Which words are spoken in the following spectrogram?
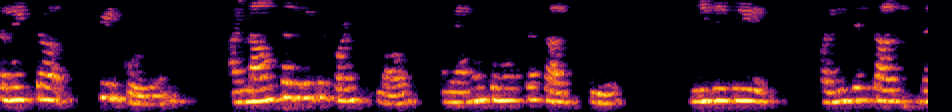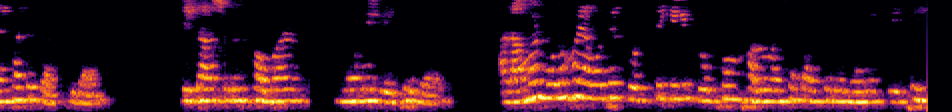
কানেক্টটা ফিল করবেন আর নামটা যেহেতু ফার্স্ট লাভ আমি এমন কোনো একটা কাজ দিয়ে নিজেকে নিজের কাজ দেখাতে চাচ্ছিলাম যেটা আসলে সবার মনে গেঁথে যায়। আর আমার মনে হয় আমাদের প্রত্যেকেরই প্রথম ভালোবাসাটা আসলে মনে গেঁথেই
